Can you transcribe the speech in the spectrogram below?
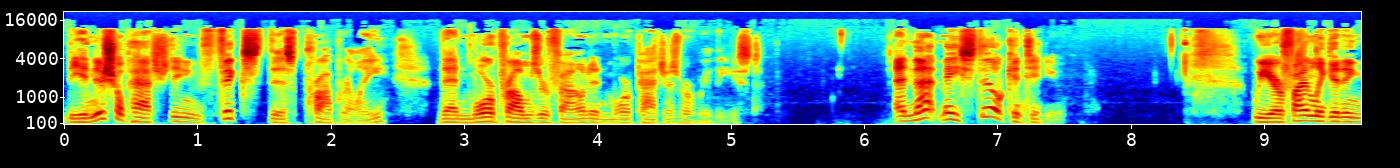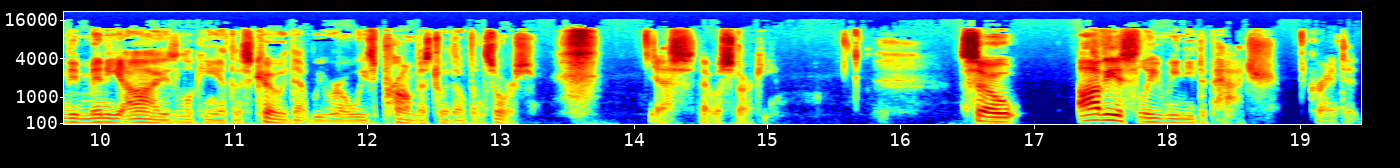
the initial patch didn't even fix this properly. Then more problems were found and more patches were released. And that may still continue. We are finally getting the many eyes looking at this code that we were always promised with open source. Yes, that was snarky. So obviously we need to patch. Granted,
